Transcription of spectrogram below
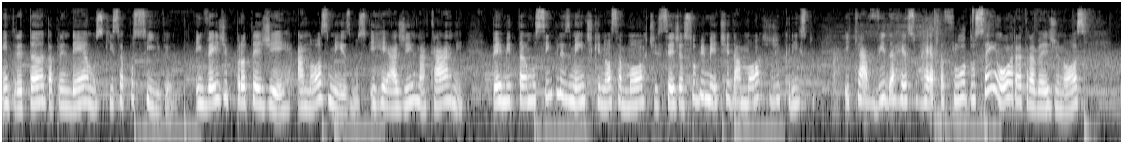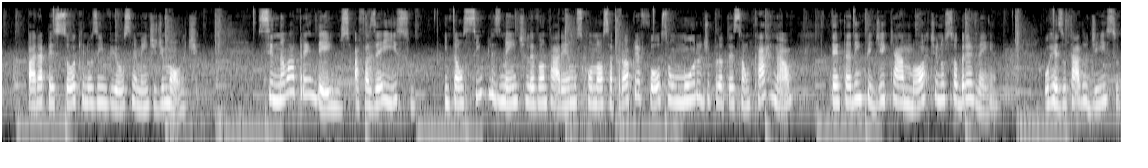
Entretanto, aprendemos que isso é possível. Em vez de proteger a nós mesmos e reagir na carne, permitamos simplesmente que nossa morte seja submetida à morte de Cristo e que a vida ressurreta flua do Senhor através de nós para a pessoa que nos enviou semente de morte. Se não aprendermos a fazer isso, então simplesmente levantaremos com nossa própria força um muro de proteção carnal, tentando impedir que a morte nos sobrevenha. O resultado disso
